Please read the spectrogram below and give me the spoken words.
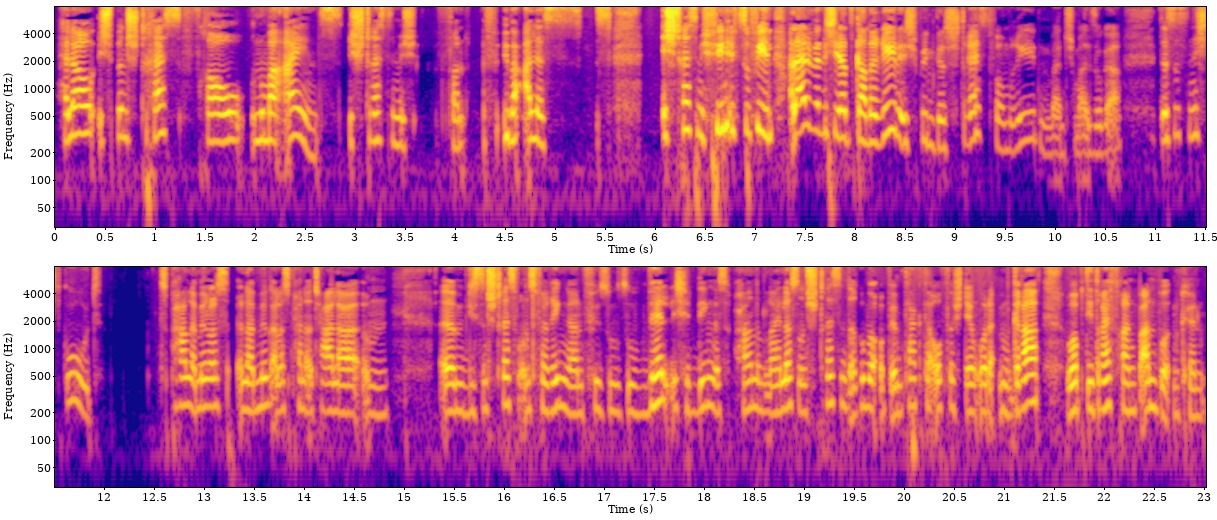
Hello, ich bin Stressfrau Nummer eins. Ich stresse mich von über alles ich stress mich viel zu viel. Alleine wenn ich jetzt gerade rede, ich bin gestresst vom Reden manchmal sogar. Das ist nicht gut. Subhanallah, ähm, ähm, diesen Stress für uns verringern, für so, so weltliche Dinge. Subhanallah, lass uns stressen darüber, ob wir im Tag der Auferstehung oder im Grab überhaupt die drei Fragen beantworten können.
